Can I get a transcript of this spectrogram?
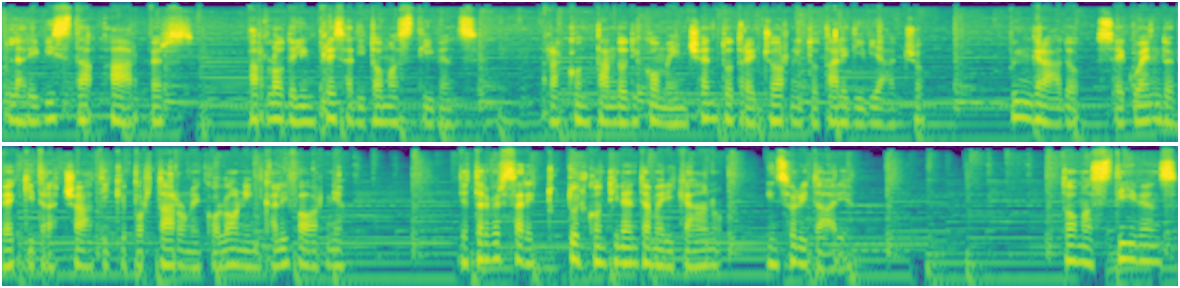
La rivista Harper's parlò dell'impresa di Thomas Stevens, raccontando di come in 103 giorni totali di viaggio fu in grado, seguendo i vecchi tracciati che portarono i coloni in California, di attraversare tutto il continente americano in solitaria. Thomas Stevens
